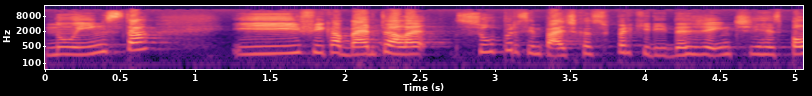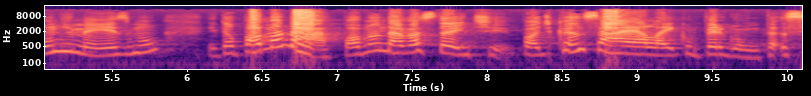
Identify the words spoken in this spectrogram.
no Insta. E fica aberto, ela é super simpática, super querida, gente, responde mesmo. Então pode mandar, pode mandar bastante. Pode cansar ela aí com perguntas.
